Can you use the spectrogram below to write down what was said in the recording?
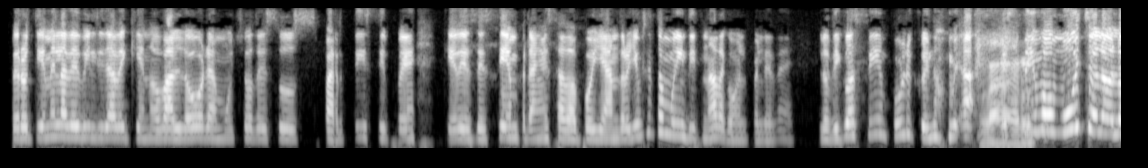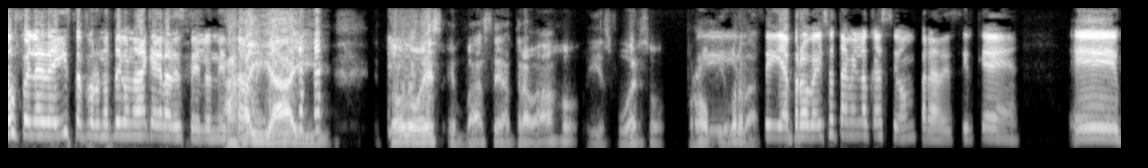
pero tiene la debilidad de que no valora mucho de sus partícipes que desde siempre han estado apoyando. Yo me siento muy indignada con el PLD. Lo digo así en público y no me ah, Claro. estimo mucho los, los PLDistas, pero no tengo nada que agradecerle, honestamente. Ay, ay. Todo es en base a trabajo y esfuerzo propio, Sí, ¿verdad? Sí, aprovecho también la ocasión para decir que eh,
